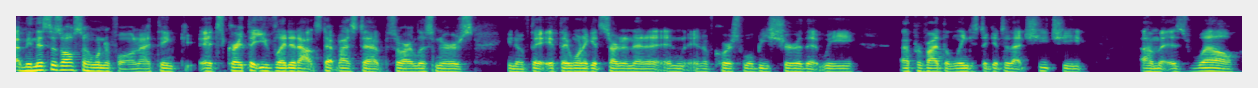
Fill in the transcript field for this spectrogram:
I mean, this is also wonderful, and I think it's great that you've laid it out step by step, so our listeners, you know, if they if they want to get started in it, and and of course, we'll be sure that we uh, provide the links to get to that cheat sheet um, as well.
